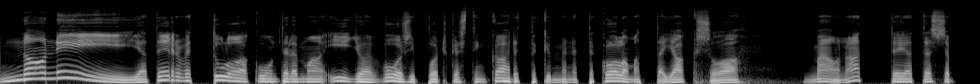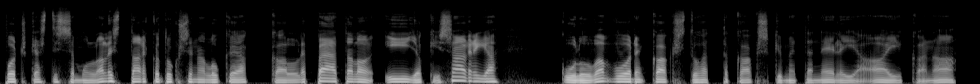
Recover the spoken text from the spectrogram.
No niin, ja tervetuloa kuuntelemaan Iijoen vuosipodcastin 23. jaksoa. Mä oon Atte ja tässä podcastissa mulla olisi tarkoituksena lukea Kalle Päätalon Iijoki-sarja kuluvan vuoden 2024 aikana.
